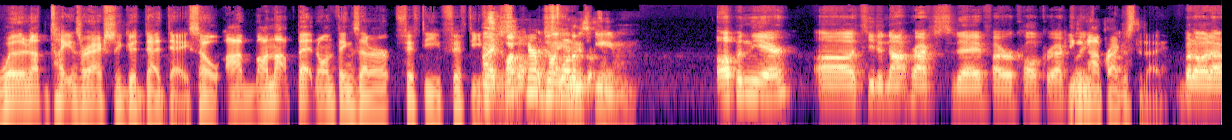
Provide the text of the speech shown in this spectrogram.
whether or not the Titans are actually good that day. So I'm, I'm not betting on things that are 50 50. I just, Buckner I just playing this game? Up in the air. Uh, he did not practice today, if I recall correctly. He did not practice today. But what I,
